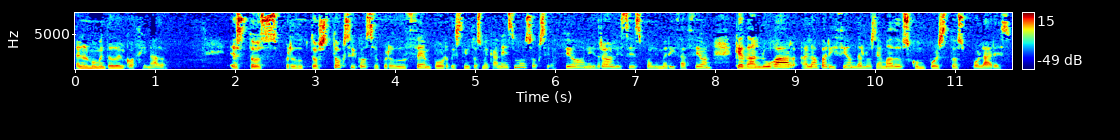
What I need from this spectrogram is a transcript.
en el momento del cocinado. Estos productos tóxicos se producen por distintos mecanismos, oxidación, hidrólisis, polimerización, que dan lugar a la aparición de los llamados compuestos polares,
